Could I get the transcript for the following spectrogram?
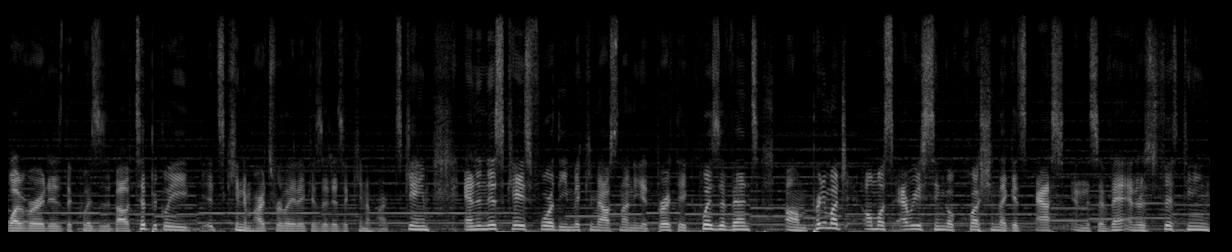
whatever it is the quiz is about. Typically, it's Kingdom Hearts related because it is a Kingdom Hearts game. And in this case, for the Mickey Mouse 90th birthday quiz event, um, pretty much almost every single question that gets asked in this event, and there's 15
